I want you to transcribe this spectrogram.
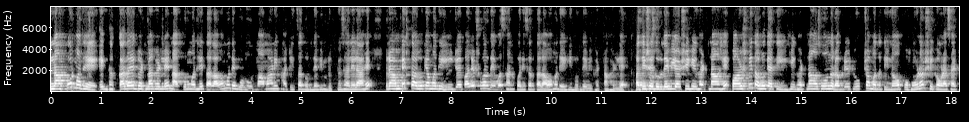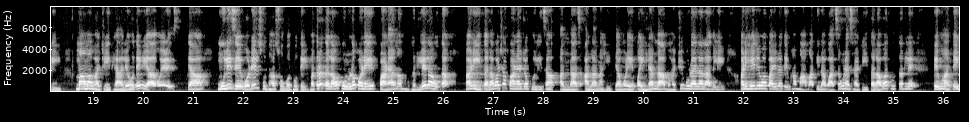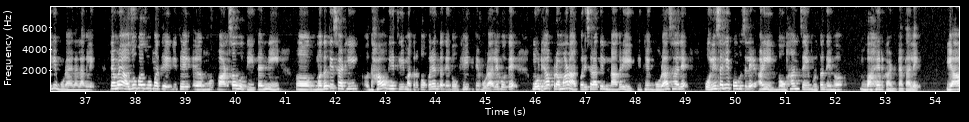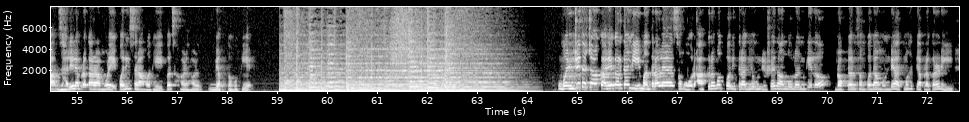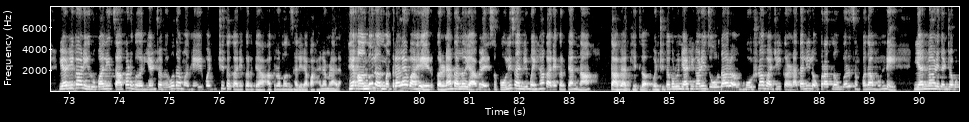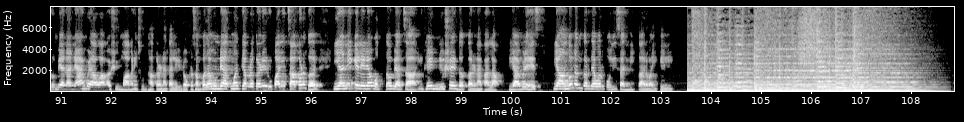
नागपूरमध्ये एक धक्कादायक घटना घडली. नागपूरमध्ये तलावामध्ये बुडून मामा आणि भाचीचा दुर्दैवी मृत्यू झालेला आहे. रामटेक तालुक्यामधील जयपालेश्वर देवस्थान परिसर तलावामध्ये ही दुर्दैवी घटना घडली आहे. अतिशय दुर्दैवी अशी ही घटना आहे. पाशवी तालुक्यातील ही घटना असून रबरी ट्यूबच्या मदतीनं पोहणं शिकवण्यासाठी मामा भाची इथे आले होते. यावेळेस त्या मुलीचे वडील सुद्धा सोबत होते. मात्र तलाव पूर्णपणे पाण्यानं भरलेला होता. आणि तलावाच्या पाण्याच्या खोलीचा अंदाज आला नाही. त्यामुळे पहिल्यांदा भाची बुडायला लागली आणि हे जेव्हा पाहिलं तेव्हा मामा तिला वाचवण्यासाठी तलावात उतरले तेव्हा तेही बुडायला लागले. त्यामुळे आजूबाजूमध्ये जिथे माणसं होती त्यांनी मदतीसाठी धाव घेतली. मात्र तोपर्यंत ते दोघेही तिथे बुडाले होते. मोठ्या प्रमाणात परिसरातील नागरिक तिथे गोळा झाले. पोलिसही पोहोचले आणि दोघांचे मृतदेह बाहेर काढण्यात आले. या झालेल्या प्रकारामुळे परिसरामध्ये एकच हळहळ व्यक्त होतीये. वंचितच्या कार्यकर्त्यांनी मंत्रालयासमोर आक्रमक पवित्रा घेऊन निषेध आंदोलन केलं. डॉक्टर संपदा मुंडे आत्महत्या प्रकरणी या ठिकाणी रुपाली चाकणकर यांच्या विरोधामध्ये वंचित कार्यकर्त्या आक्रमक झालेल्या पाहायला मिळाल्या. हे आंदोलन मंत्रालयाबाहेर करण्यात आलं यावेळेस पोलिसांनी महिला कार्यकर्त्यांना ताब्यात घेतलं. वंचितकडून या ठिकाणी जोरदार घोषणाबाजी करण्यात आली. लवकरात लवकर संपदा मुंडे यांना आणि त्यांच्या कुटुंबियांना न्याय मिळावा अशी मागणी सुद्धा करण्यात आली. डॉक्टर संपदा मुंडे आत्महत्या प्रकरणी रुपाली चाकणकर यांनी केलेल्या वक्तव्याचा इथे निषेध करण्यात आला. यावेळेस या आंदोलनकर्त्यावर पोलिसांनी कारवाई केली.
